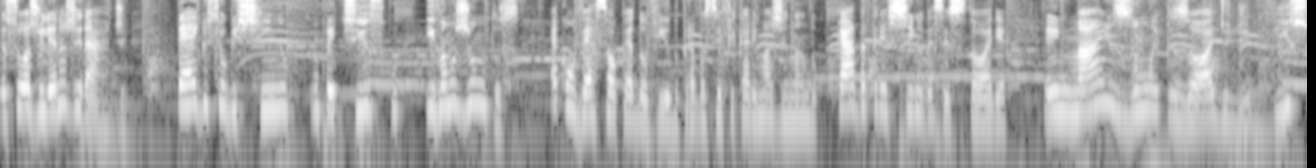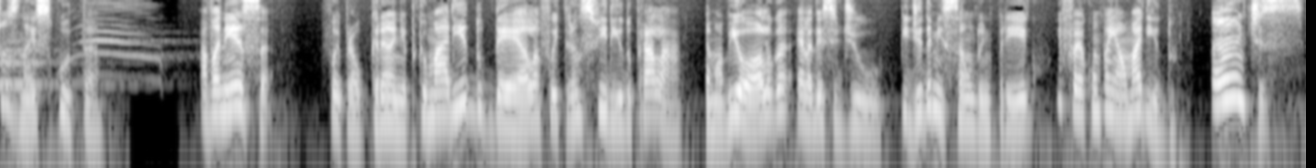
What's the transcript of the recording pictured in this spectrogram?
Eu sou a Juliana Girardi. Pegue o seu bichinho, um petisco e vamos juntos. É conversa ao pé do ouvido para você ficar imaginando cada trechinho dessa história em mais um episódio de Bichos na Escuta. A Vanessa foi para a Ucrânia porque o marido dela foi transferido para lá. É uma bióloga, ela decidiu pedir demissão do emprego e foi acompanhar o marido. Antes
